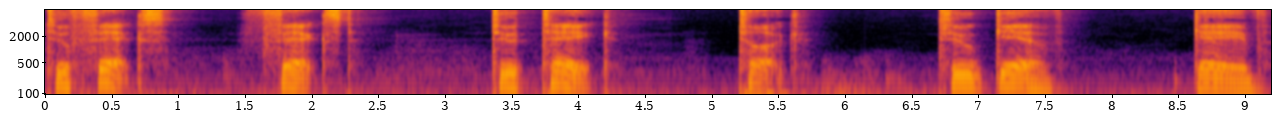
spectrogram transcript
To fix. Fixed. To take. Took. To give. Gave.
